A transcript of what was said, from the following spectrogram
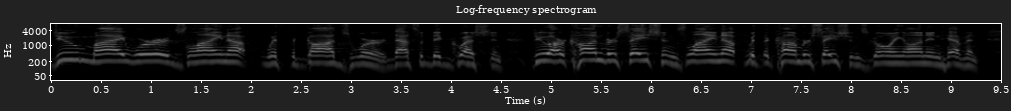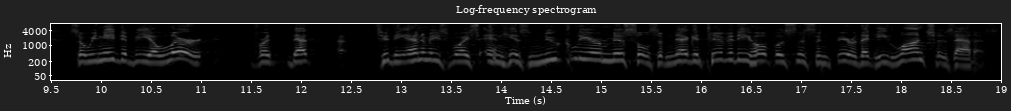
Do my words line up with the God's word? That's a big question. Do our conversations line up with the conversations going on in heaven? So we need to be alert for that uh, to the enemy's voice and his nuclear missiles of negativity, hopelessness, and fear that he launches at us.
